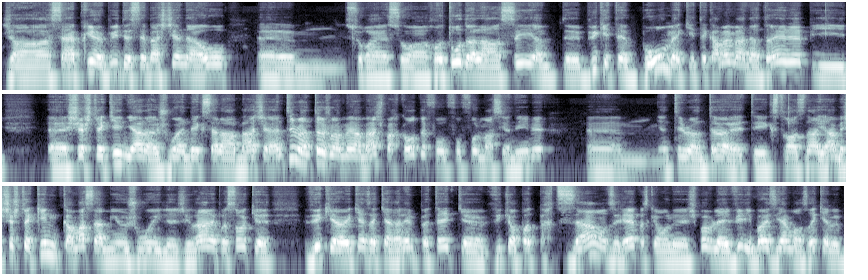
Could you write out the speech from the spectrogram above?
Genre, ça a pris un but de Sébastien Nao euh, sur, un, retour de lancer, un, but qui était beau, mais qui était quand même anodin. Là, puis euh, a joué un excellent match. Antti Ranta a joué un meilleur match, par contre, il faut, faut, faut, le mentionner. Euh, Antti Ranta a été extraordinaire hier, mais Sheshtakin commence à mieux jouer. J'ai vraiment l'impression que, vu qu'il y a un 15 à Caroline, peut-être que, vu qu'il n'y a pas de partisans, on dirait, parce que je ne sais pas, vous l'avez vu, les boys hier, mais on dirait qu'il y avait,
